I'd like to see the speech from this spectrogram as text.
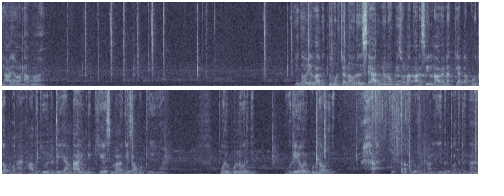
நியாயம் வேணாமா ஏதோ எல்லாம் விற்று முடிச்சோன்னா ஒரு ஷேர் வேணும் அப்படின்னு சொன்னால் கடைசியில் நான் வேணால் கேட்டால் கொடுக்க போகிறேன் அதுக்கு விட்டுட்டு ஏன்டா இப்படி கேஸ் மேலே கேஸாக போட்டிருக்கீங்க? ஒரு பொண்ணு வருது. ஒரே ஒரு பொண்ணு தான் வருது. எத்தனை பொண்ணு வரும் நான் எதிர்பார்த்துட்டு இருந்தேன்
